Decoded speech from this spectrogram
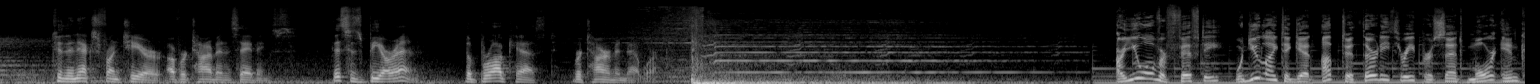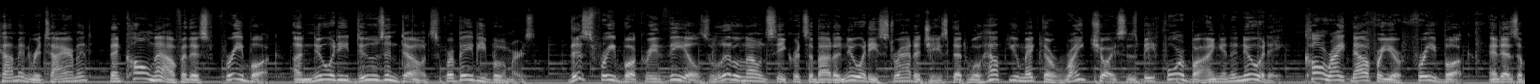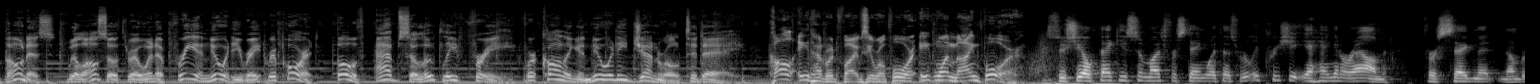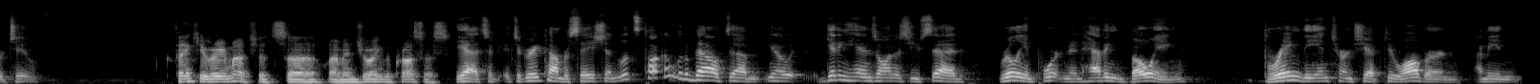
to the next frontier of retirement and savings. This is BRN, the Broadcast Retirement Network. Are you over 50? Would you like to get up to 33% more income in retirement? Then call now for this free book, Annuity Do's and Don'ts for Baby Boomers. This free book reveals little known secrets about annuity strategies that will help you make the right choices before buying an annuity. Call right now for your free book, and as a bonus, we'll also throw in a free annuity rate report, both absolutely free for calling Annuity General today. Call 800 504 8194. Sushil, thank you so much for staying with us. Really appreciate you hanging around for segment number two. Thank you very much. It's uh, I'm enjoying the process. Yeah, it's a it's a great conversation. Let's talk a little about um, you know getting hands on, as you said, really important, and having Boeing bring the internship to Auburn. I mean,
